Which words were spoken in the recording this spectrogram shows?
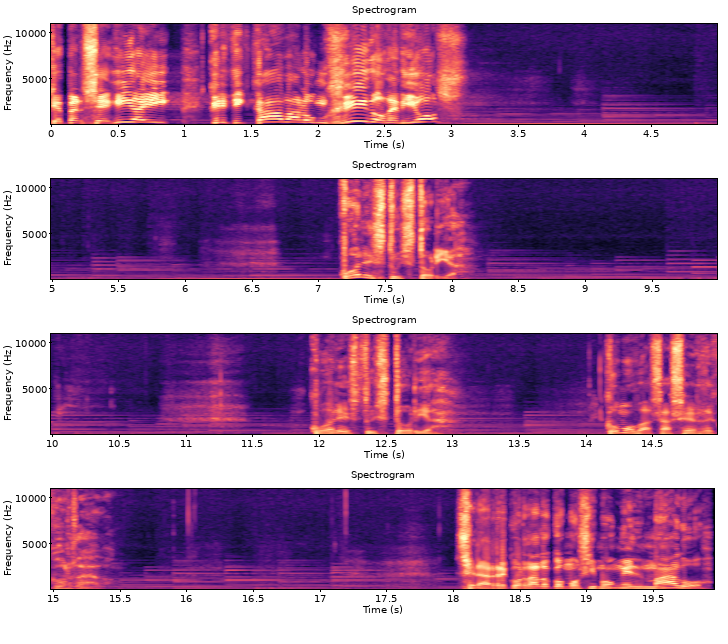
que perseguía y criticaba al ungido de Dios? ¿Cuál es tu historia? ¿Cuál es tu historia? ¿Cómo vas a ser recordado? Será recordado como Simón el mago,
